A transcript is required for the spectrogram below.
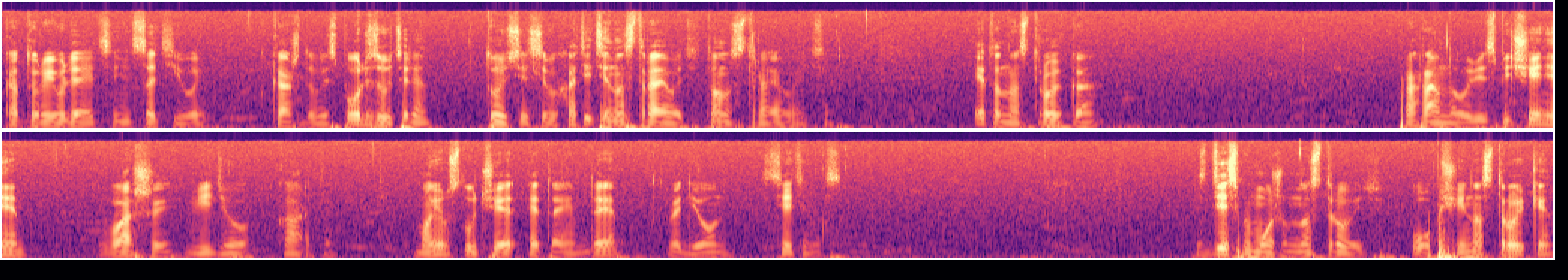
который является инициативой каждого из пользователя. То есть, если вы хотите настраивать, то настраивайте. Это настройка программного обеспечения вашей видеокарты. В моем случае это AMD Radeon Settings. Здесь мы можем настроить общие настройки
